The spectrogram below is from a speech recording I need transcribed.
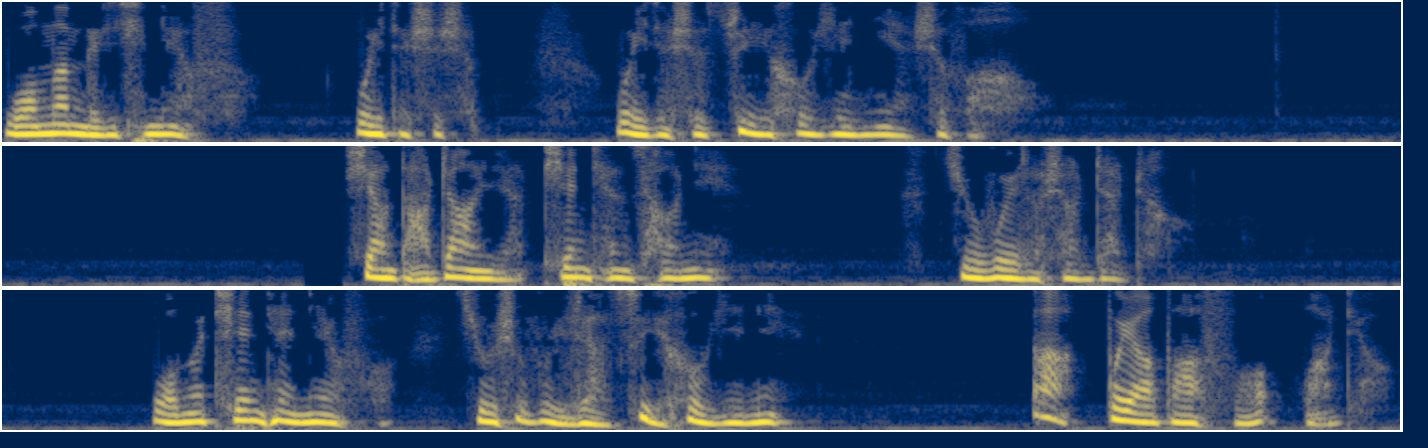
我们每天念佛，为的是什么？为的是最后一念是否好？像打仗一样，天天操念，就为了上战场。我们天天念佛，就是为了最后一念啊！不要把佛忘掉，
